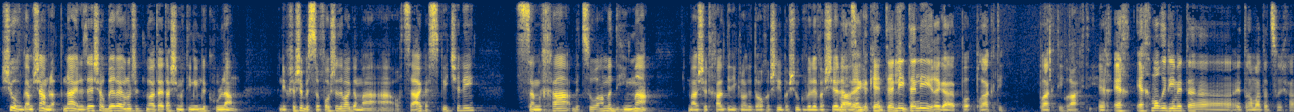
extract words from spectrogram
שוב, גם שם, לפנאי, לזה יש הרבה רעיונות של תנועת האיטיות שמתאימים לכולם. אני חושב שבסופו של דבר גם ההוצאה הכספית שלי צמחה בצורה מדהימה מאז שהתחלתי לקנות את האוכל שלי בשוק ולבשל לא, רגע, כן, תן לי, תן לי רגע פרקטי. פרקטי. פרקטי. איך, איך, איך מורידים את, ה, את רמת הצריכה?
